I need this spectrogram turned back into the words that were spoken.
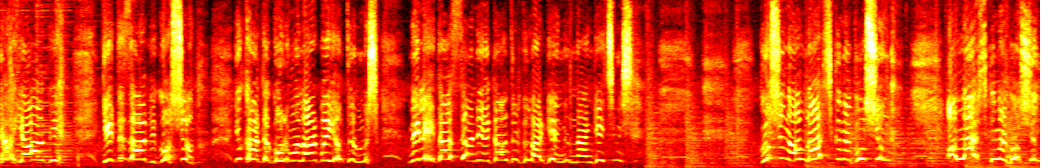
Yahya abi, Gediz abi koşun. Yukarıda korumalar bayıltılmış. Meleği de hastaneye kaldırdılar kendinden geçmiş. Koşun Allah aşkına koşun. Allah aşkına koşun.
